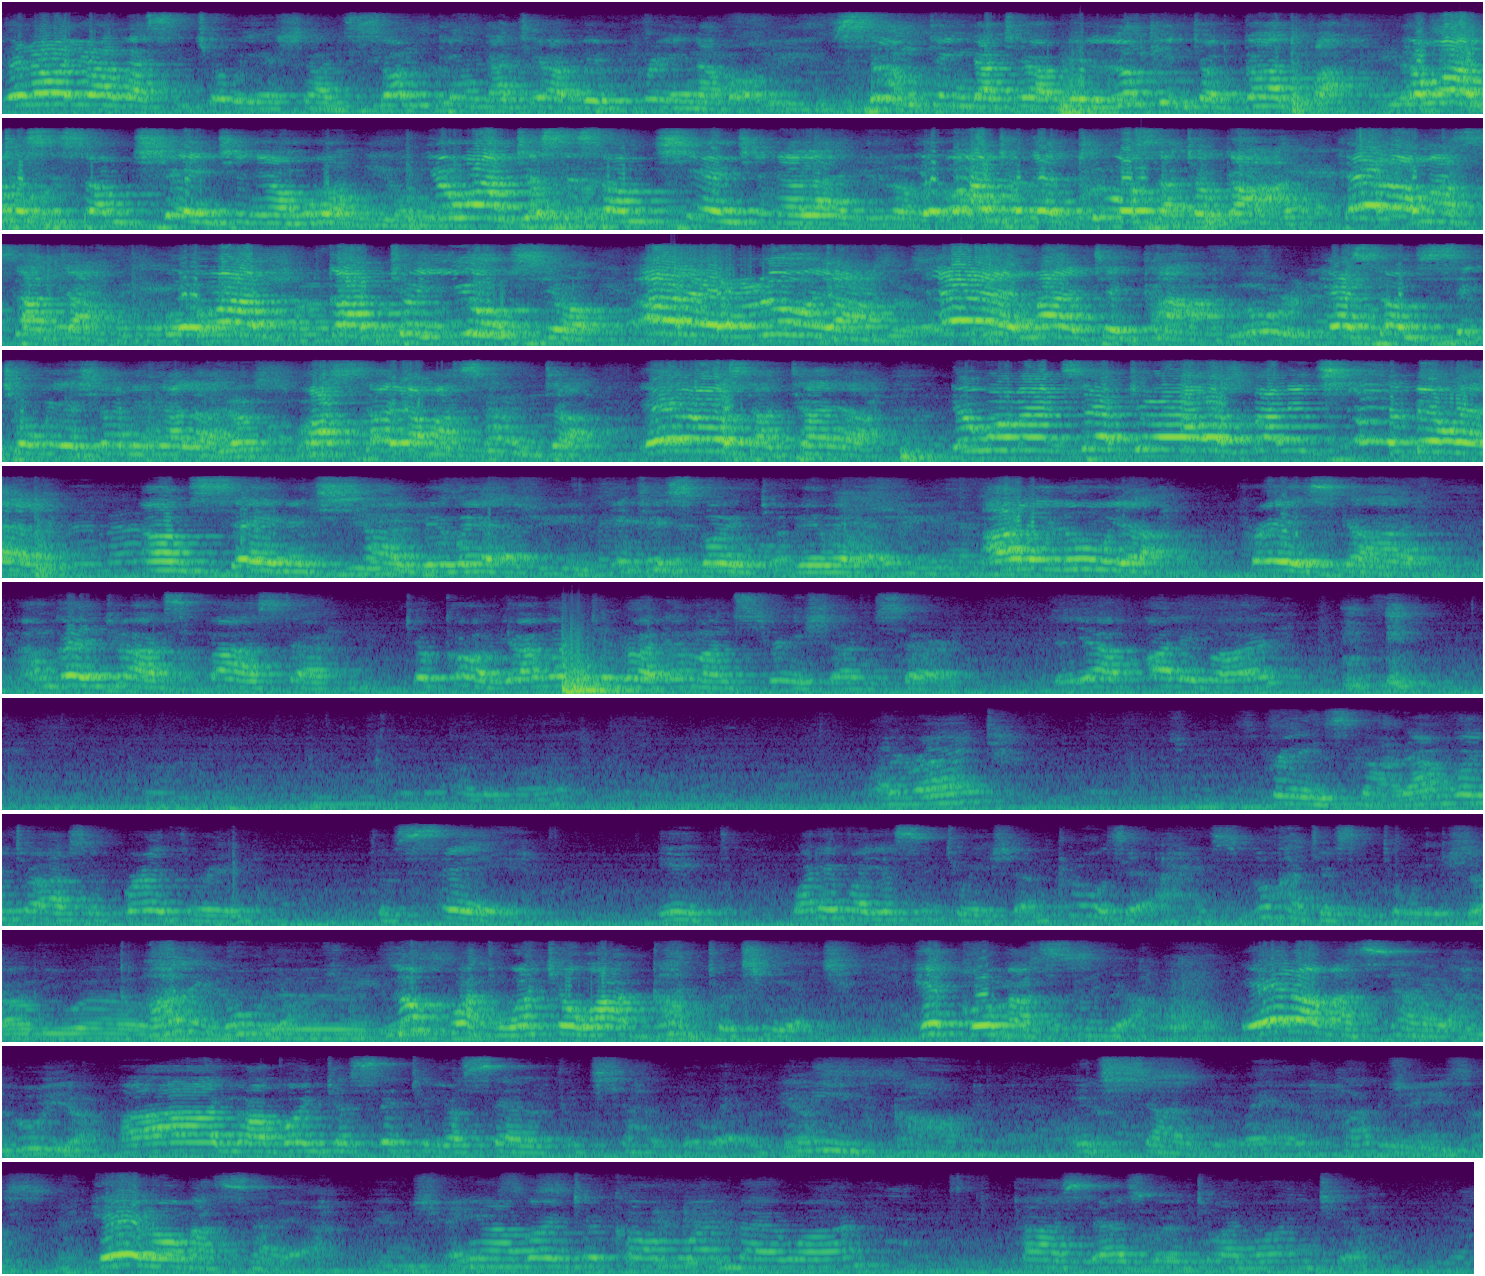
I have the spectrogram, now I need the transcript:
You know, you have a situation, something that you have been praying about, something that you have been looking to God for. You want to see some change in your home. You want to see some change in your life. You want to get closer to God. Hello, Masata. You want God to use you. Hallelujah. Hey, mighty God. There's some situation in your life. Messiah, Masanta. Hello, Satire. The woman said to her husband, It shall be well. I'm saying it shall be well. It is going to be well. Hallelujah. Praise God. I'm going to ask Pastor to come. You are going to do a demonstration, sir. Do you have olive oil? olive oil. All right. Praise God. I'm going to ask the brethren to say it. Whatever your situation, close your eyes. Look at your situation. Shall be well. Hallelujah. Amen. Look what, what you want God to change. Heko Messiah. Era Messiah. Hallelujah. Ah, you are going to say to yourself, it shall be well. Yes. Believe God. It shall be well. Hallelujah. Jesus' Hello, Messiah. Jesus. And you are going to come one by one. Pastor is going to anoint you.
